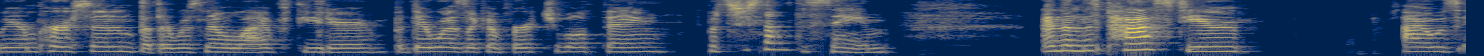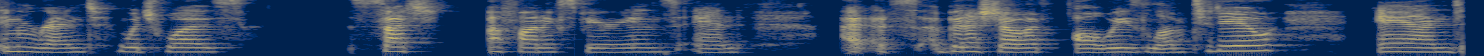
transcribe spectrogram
we were in person, but there was no live theater, but there was like a virtual thing, but it's just not the same. And then this past year, I was in Rent, which was such a fun experience, and it's been a show I've always loved to do. And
